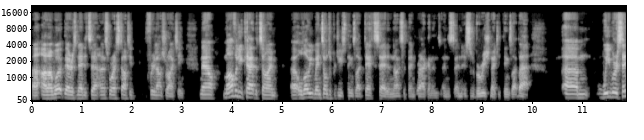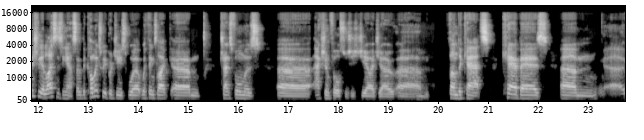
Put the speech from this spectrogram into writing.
Uh, and I worked there as an editor, and that's where I started freelance writing. Now, Marvel UK at the time, uh, although he went on to produce things like Death's Head and Knights of Pendragon and, and, and sort of originated things like that, um, we were essentially a licensing house. So the comics we produced were, were things like um, Transformers, uh, Action Force, which is G.I. Joe, um, mm. Thundercats, Care Bears, um, uh,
